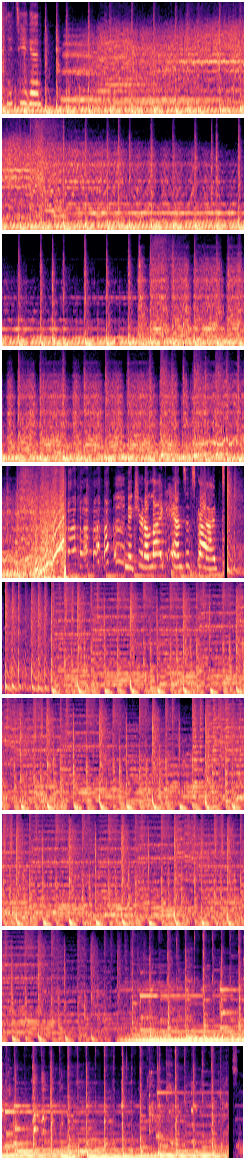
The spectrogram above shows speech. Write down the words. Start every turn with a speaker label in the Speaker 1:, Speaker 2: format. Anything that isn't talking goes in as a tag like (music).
Speaker 1: Teigen. (laughs) Make sure to like and subscribe.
